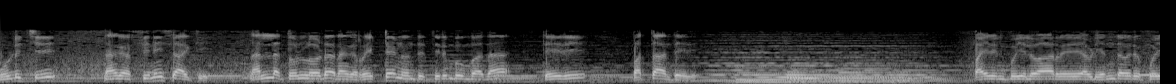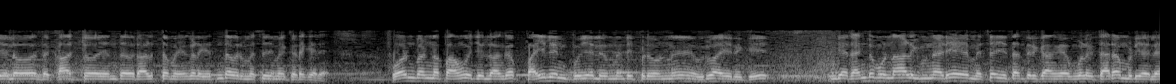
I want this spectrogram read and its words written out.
முடிச்சு நாங்கள் ஃபினிஷ் ஆக்கி நல்ல தொழிலோட நாங்கள் ரிட்டர்ன் வந்து திரும்பும்போது தான் தேதி பத்தாம் தேதி. பைலின் புயல் வாரு அப்படி எந்த ஒரு புயலோ இந்த காற்றோ எந்த ஒரு அழுத்தமோ எங்களுக்கு எந்த ஒரு மெசேஜுமே கிடைக்கல. ஃபோன் பண்ணப்ப அவங்க சொல்லுவாங்க பைலின் புயல் முன்னாடி இப்படி ஒண்ணு உருவாயிருக்கு. இங்க ரெண்டு மூணு நாளுக்கு முன்னாடியே மெசேஜ் தந்திருக்காங்க உங்களுக்கு தர முடியல.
